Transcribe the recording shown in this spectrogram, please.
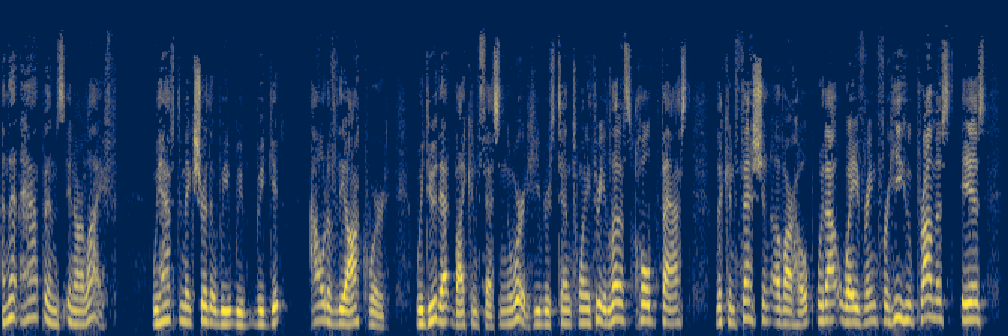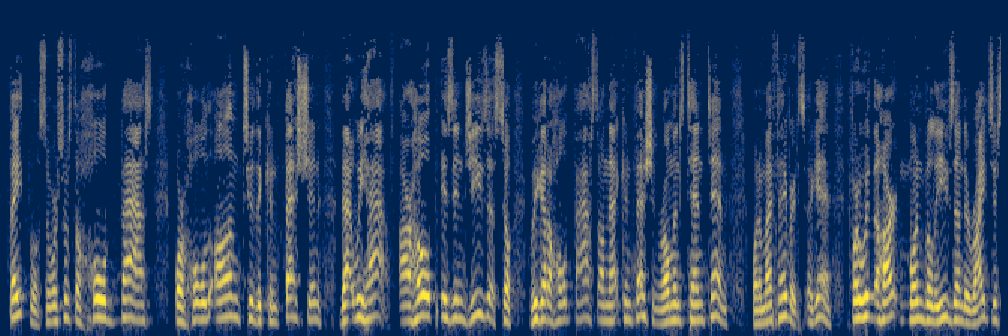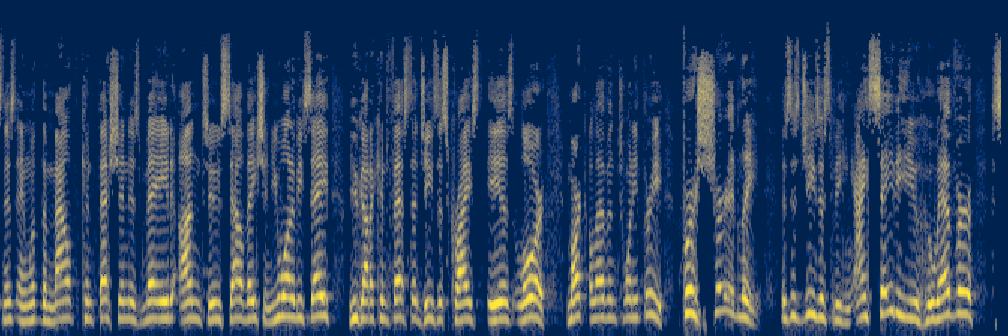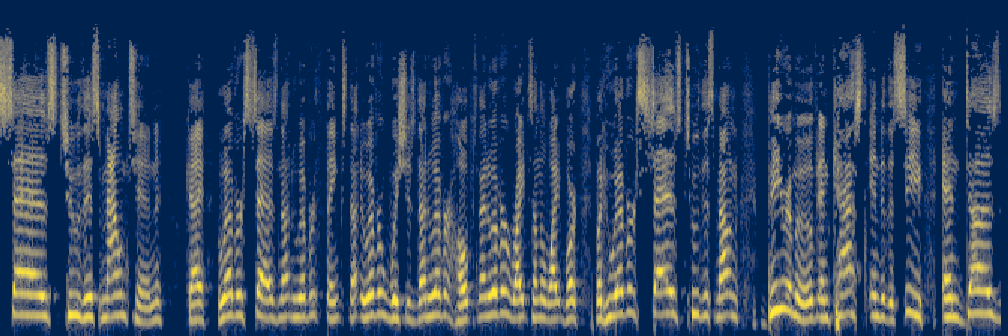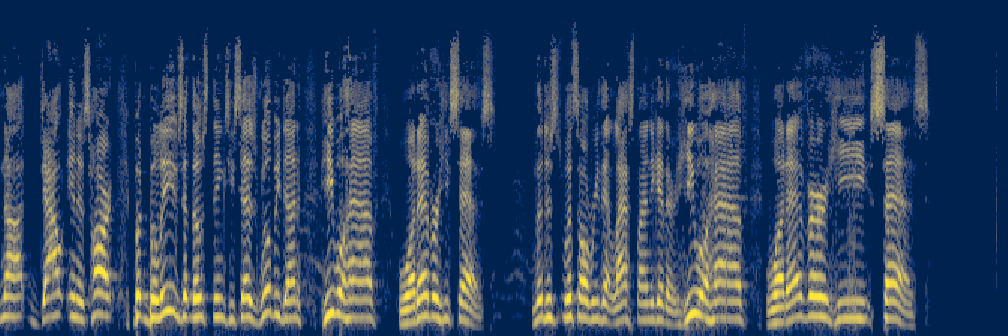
And that happens in our life. We have to make sure that we, we, we get out of the awkward We do that by confessing the word. Hebrews 10:23. Let us hold fast the confession of our hope without wavering, for he who promised is faithful. So we're supposed to hold fast or hold on to the confession that we have. Our hope is in Jesus. So we got to hold fast on that confession. Romans 10:10, one of my favorites. Again, for with the heart one believes unto righteousness and with the mouth confession is made unto salvation. You want to be saved, you got to confess that Jesus Christ is Lord. Mark 11:23, for assuredly this is Jesus speaking. I say to you, whoever says to this mountain, okay, whoever says, not whoever thinks, not whoever wishes, not whoever hopes, not whoever writes on the whiteboard, but whoever says to this mountain, be removed and cast into the sea, and does not doubt in his heart, but believes that those things he says will be done, he will have whatever he says. Let's, let's all read that last line together. He will have whatever he says.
